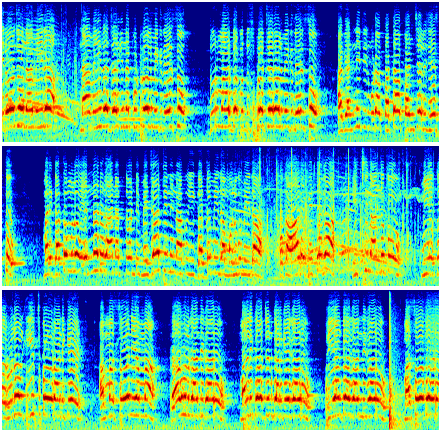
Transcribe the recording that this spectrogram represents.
ఈరోజు నా మీద నా మీద జరిగిన కుట్రలు మీకు తెలుసు దుర్మార్గపు దుష్ప్రచారాలు మీకు తెలుసు అవన్నిటిని కూడా పటా పంచలు చేస్తూ మరి గతంలో ఎన్నడూ రానటువంటి మెజార్టీని నాకు ఈ గడ్డ మీద ములుగు మీద ఒక ఆడబిడ్డగా ఇచ్చినందుకు మీ యొక్క రుణం తీర్చుకోవడానికే అమ్మ సోనియమ్మ రాహుల్ గాంధీ గారు మల్లికార్జున్ ఖర్గే గారు ప్రియాంక గాంధీ గారు మా సోదరుడు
